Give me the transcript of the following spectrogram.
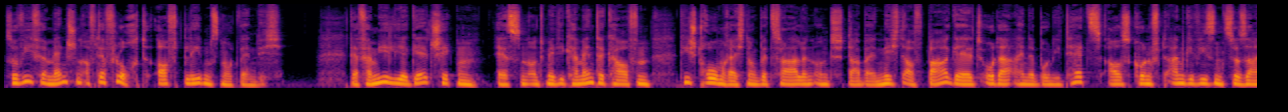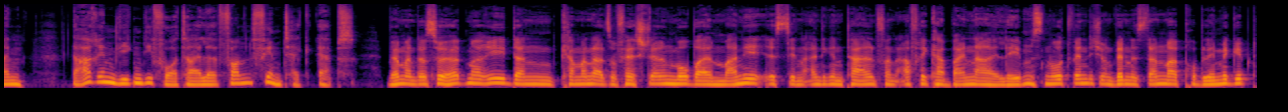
sowie für Menschen auf der Flucht oft lebensnotwendig der Familie Geld schicken, Essen und Medikamente kaufen, die Stromrechnung bezahlen und dabei nicht auf Bargeld oder eine Bonitätsauskunft angewiesen zu sein. Darin liegen die Vorteile von Fintech-Apps. Wenn man das so hört, Marie, dann kann man also feststellen, Mobile Money ist in einigen Teilen von Afrika beinahe lebensnotwendig und wenn es dann mal Probleme gibt,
